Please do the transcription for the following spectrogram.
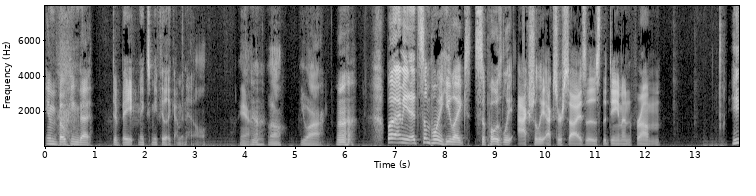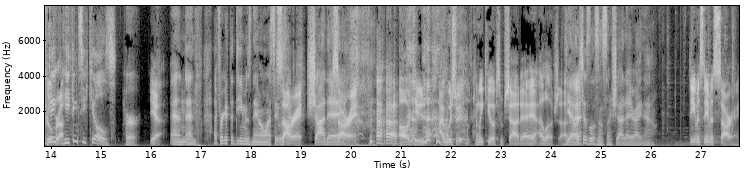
invoking that debate makes me feel like I'm in hell. Yeah. Well, you are. But I mean, at some point, he like supposedly actually exorcises the demon from. He think, he thinks he kills her. Yeah. And and I forget the demon's name. I want to say it was Sorry. like Sade. Sorry. oh, dude, I wish we can we cue up some Sade. I love Sade. Yeah, let's just listen to some Sade right now. Demon's name is Sare.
